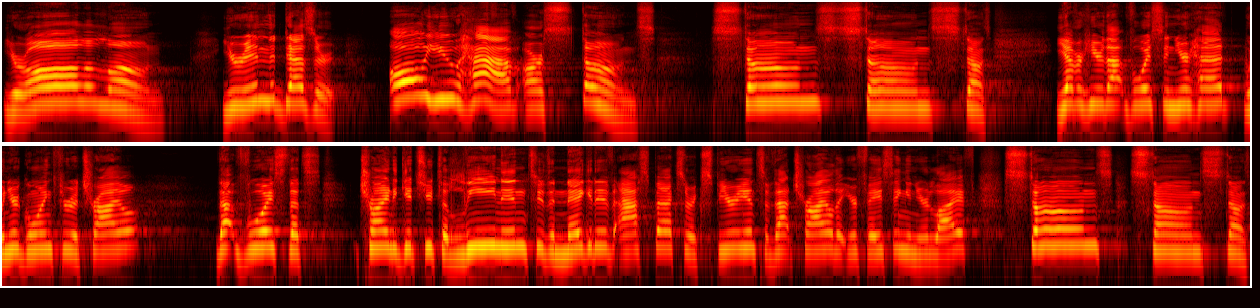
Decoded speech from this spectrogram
you're all alone. You're in the desert. All you have are stones. Stones, stones, stones. You ever hear that voice in your head when you're going through a trial? That voice that's trying to get you to lean into the negative aspects or experience of that trial that you're facing in your life, stones, stones, stones.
